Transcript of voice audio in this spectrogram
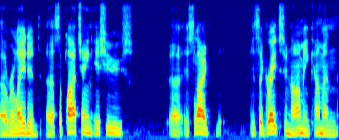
uh, related uh, supply chain issues. Uh, it's like it's a great tsunami coming,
